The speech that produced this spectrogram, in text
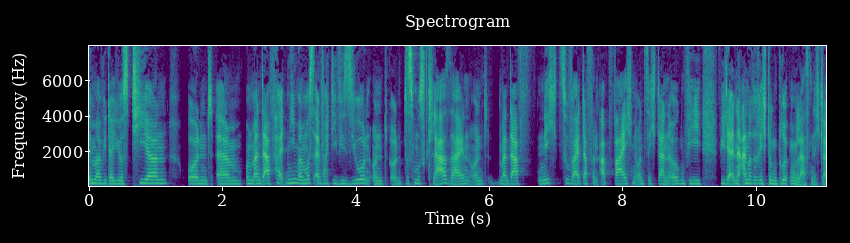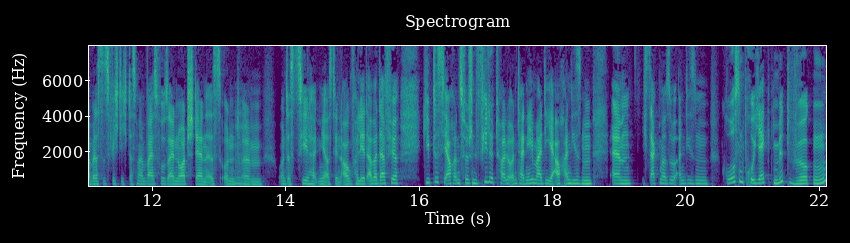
immer wieder justieren und, ähm, und man darf halt nie, man muss einfach die Vision und, und das muss klar sein und man darf nicht zu weit davon abweichen und sich dann irgendwie wieder in eine andere Richtung drücken lassen. Ich glaube, das ist wichtig, dass man weiß, wo sein Nordstern ist und, mhm. ähm, und das Ziel halt nie aus den Augen verliert. Aber dafür gibt es ja auch inzwischen viele tolle Unternehmer, die ja auch an diesem, ähm, ich sag mal so, an diesem großen Projekt mitwirken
